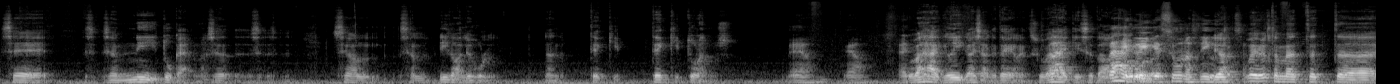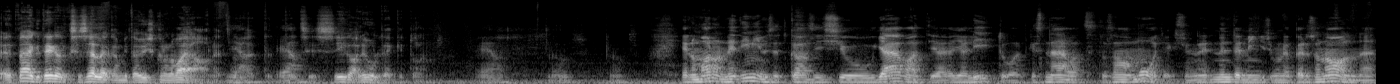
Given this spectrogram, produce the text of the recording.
see see on nii tugev, no see, see, seal, seal igal juhul tähendab, tekib, tekib tulemus. jah, jah. Kui vähegi õige asjaga tegeletakse, kui vähegi seda. vähegi õiges suunas liigutakse. või ütleme, et, et, et vähegi tegeldakse sellega, mida ühiskonnal vaja on, et noh, et, et, et siis igal juhul tekib tulemus. jah, nõus, nõus ja no ma arvan, need inimesed ka siis ju jäävad ja, ja liituvad, kes näevad seda samamoodi, eks ju, nende mingisugune personaalne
